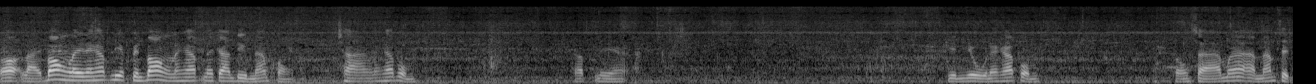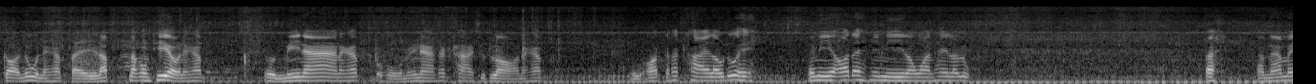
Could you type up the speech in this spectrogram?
ก็หลายบ้องเลยนะครับ เรียกเป็นบ้องนะครับ ในการดื่มน้ำของช้างนะครับ ผม ครับนี่ฮะกินอยู่นะครับ ผมสองสามเมื่ออาบน้ำเสร็จก็นู่นนะครับ ไปรับนักท่องเที่ยวนะครับนู่นมีนานะครับโอ้โหมีนาทักทายสุดหล่อนะครับ หนูออสก็ทักทายเราด้วย ไม่มีออสเลยไม่มีรางวัลให้แล้วลูก ไปอาบน้ำไหม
